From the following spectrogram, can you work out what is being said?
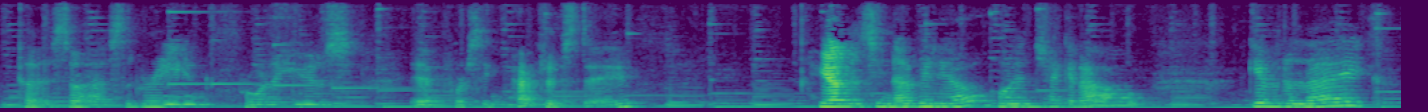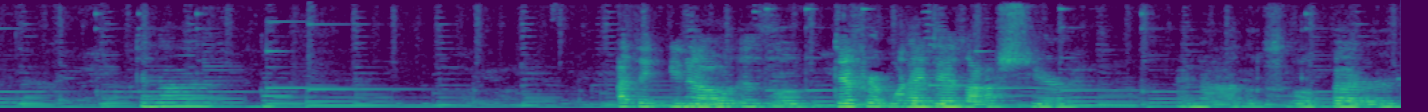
because it still has the green for when I use it for St. Patrick's Day. If you haven't seen that video, go ahead and check it out. Give it a like. And uh, I think, you know, it's a little different what I did last year. And now it looks a little better.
